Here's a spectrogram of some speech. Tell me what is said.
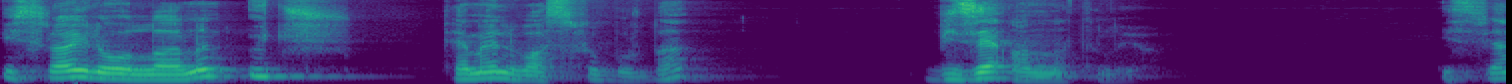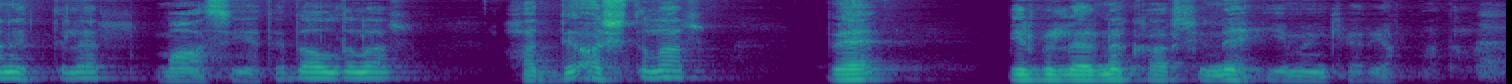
İsrailoğullarının üç temel vasfı burada bize anlatılıyor. İsyan ettiler, masiyete daldılar, haddi aştılar ve birbirlerine karşı nehy münker yapmadılar.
